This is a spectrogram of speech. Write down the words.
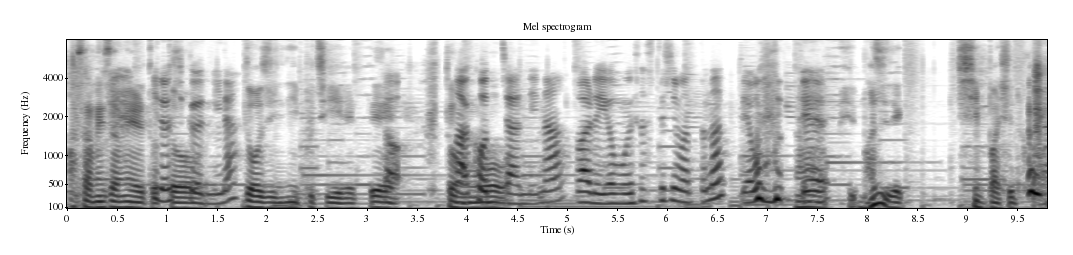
朝目覚めるとひろしとくんにな。同時にブチギレてそう、布団を、まあこっちゃんにな悪い思いさせてしまったなって思っなてえマジで心配してたから。な。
